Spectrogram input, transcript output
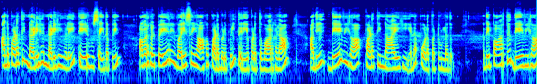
அந்த படத்தின் நடிகர் நடிகைகளை தேர்வு செய்த பின் அவர்கள் பெயரை வரிசையாக படப்பிடிப்பில் தெரியப்படுத்துவார்களாம். அதில் தேவிகா படத்தின் நாயகி என போடப்பட்டுள்ளது. அதை பார்த்து தேவிகா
